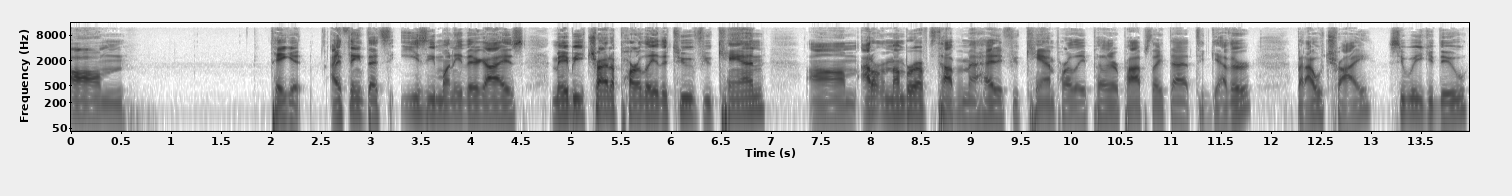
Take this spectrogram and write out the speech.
Um, take it. I think that's easy money there, guys. Maybe try to parlay the two if you can. Um, I don't remember off the top of my head if you can parlay player props like that together, but I would try, see what you could do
